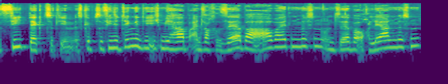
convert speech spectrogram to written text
Feedback zu geben. Es gibt so viele Dinge, die ich mir habe einfach selber arbeiten müssen und selber auch lernen müssen.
